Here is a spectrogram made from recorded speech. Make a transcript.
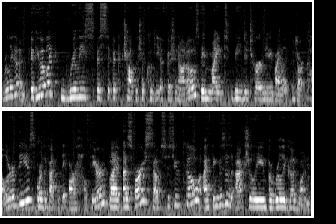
really good. If you have like really specific chocolate chip cookie aficionados, they might be deterred maybe by like the dark color of these or the fact that they are healthier. But as far as substitutes go, I think this is actually a really good one.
